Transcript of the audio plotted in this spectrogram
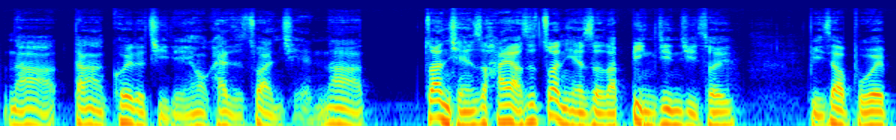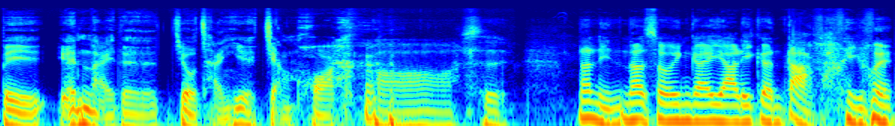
那当然亏了几年以后开始赚钱。那赚钱的时候还好是赚钱的时候它并进去，所以比较不会被原来的旧产业讲话。哦，是。那你那时候应该压力更大吧？因为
